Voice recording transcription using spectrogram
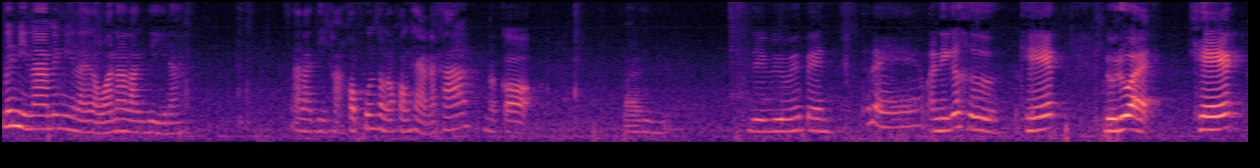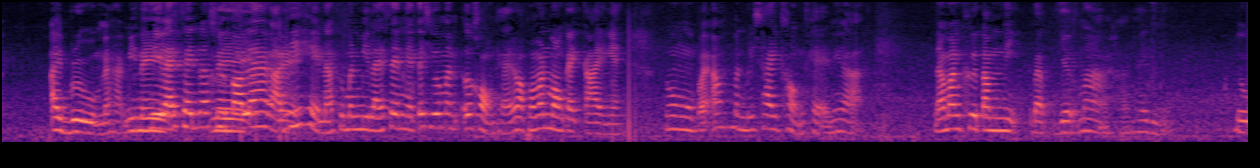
ไม่มีหน้าไม่มีอะไรแต่ว่าน่ารักดีนะ น่ารักดีค่ะ ขอบคุณสำหรับของแถมนะคะแล้วก็บารีรีวิวไม่เป็นถ้าแดงอันนี้ก็คือเค้กดูด้วยเค้กไอบรูมนะคะมีนี่มีลายเส้นด้วยคือนี่ตอนแรกอะนี่ที่เห็นนะคือมันมีลายเส้นไงก็คิดว่ามันเออของแท้หรือเปล่าเพราะมันมองไกลๆไงงงๆไปอ้าวมันไม่ใช่ของแท้นี่อะแล้วมันคือตำหนิแบบเยอะมากค่ะให้ดู ดู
